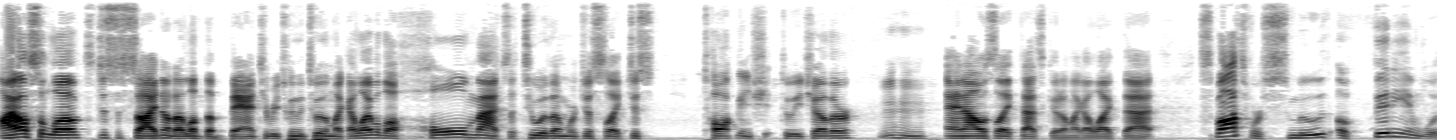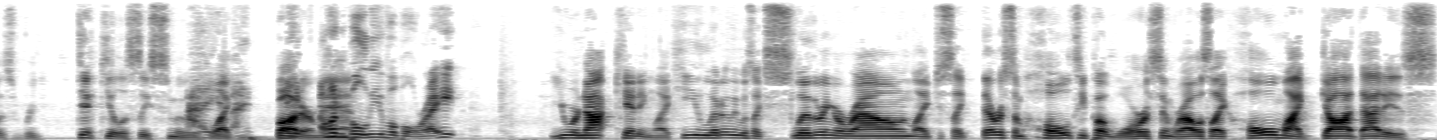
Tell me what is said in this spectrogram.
I also loved just a side note. I love the banter between the two of them. Like, I love the whole match. The two of them were just like just talking shit to each other, mm-hmm. and I was like, that's good. I'm like, I like that. Spots were smooth. Ophidian was ridiculously smooth, I- like I- butter, it- man. Unbelievable, right? You were not kidding. Like he literally was like slithering around, like just like there were some holes he put Warhorse in where I was like, oh my god, that is,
